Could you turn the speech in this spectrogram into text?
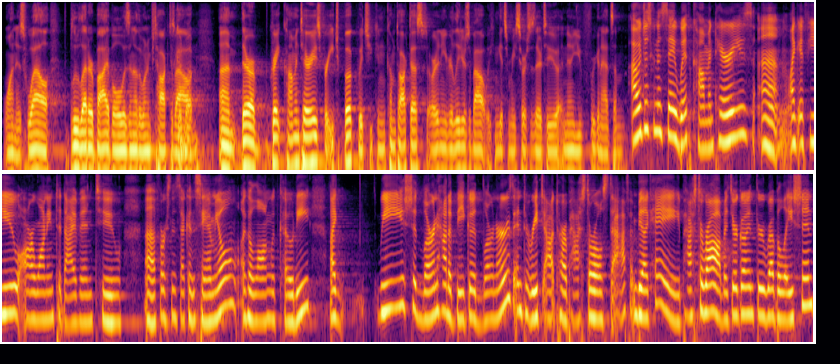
one as well. The Blue Letter Bible was another one we've talked good about. Um, there are great commentaries for each book, which you can come talk to us or any of your leaders about. We can get some resources there too. I know you we're going to add some. I was just gonna say with commentaries, um, like if you are wanting to dive into uh, First and Second Samuel, like along with Cody, like we should learn how to be good learners and to reach out to our pastoral staff and be like, "Hey, Pastor Rob, as you're going through Revelation,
